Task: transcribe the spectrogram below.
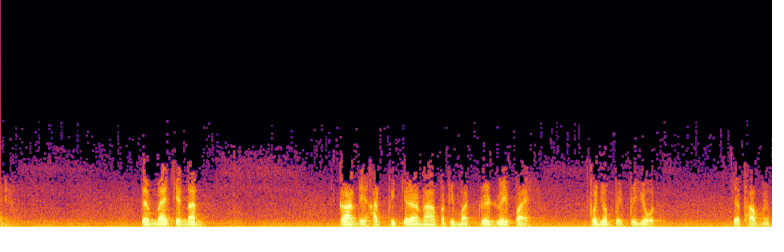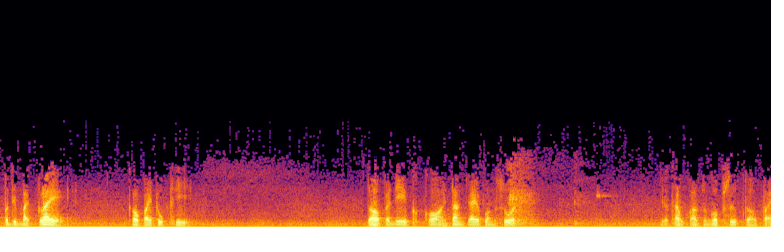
แต่แม้เช่นนั้น การที่หัดพิจารณาปฏิบัติเรื่อยๆไป ก็ย่อมเป็นประโยชน์ จะทำให้ปฏิบัติใกล้เข้าไปทุกที ต่อไปนี้ขอให้ตั้งใจฟังสวดจะทำความสงบสืบต่อไป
